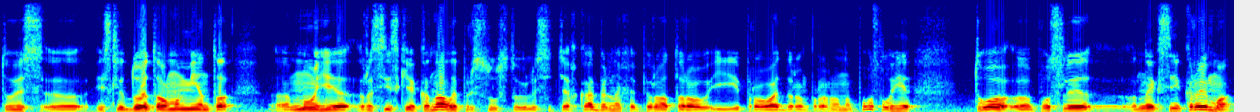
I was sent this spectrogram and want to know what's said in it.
то есть, э, если до этого момента э, многие российские каналы присутствовали в сетях кабельных операторов и провайдерам программной послуги, то э, после аннексии Крыма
